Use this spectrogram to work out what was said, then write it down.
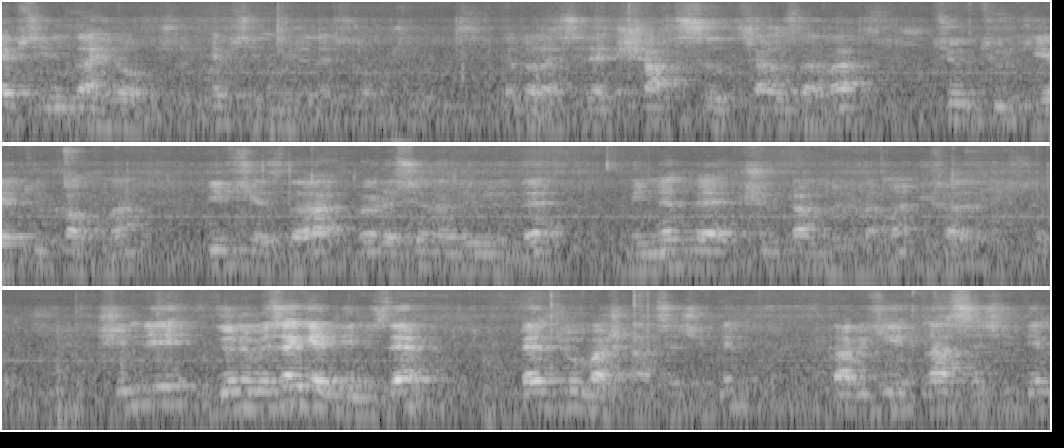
Hepsinin dahil olmuştur. Hepsinin mücadelesi olmuştur. Ve dolayısıyla şahsı, şahıslarına tüm Türkiye, Türk halkına bir kez daha böylesi önemli gününde minnet ve şükran duygularımı ifade etmek istiyorum. Şimdi günümüze geldiğimizde ben Cumhurbaşkanı seçildim. Tabii ki nasıl seçildim?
